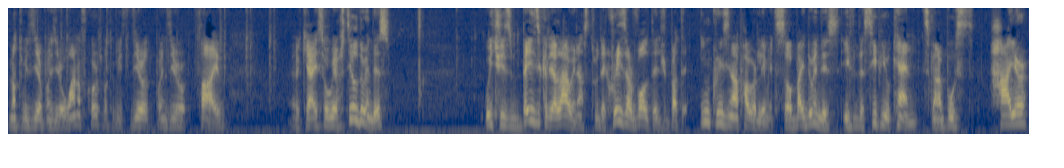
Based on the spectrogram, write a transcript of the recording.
Not with 0.01, of course, but with 0.05 Okay, so we are still doing this, which is basically allowing us to decrease our voltage but increasing our power limit. So by doing this, if the CPU can, it's gonna boost higher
